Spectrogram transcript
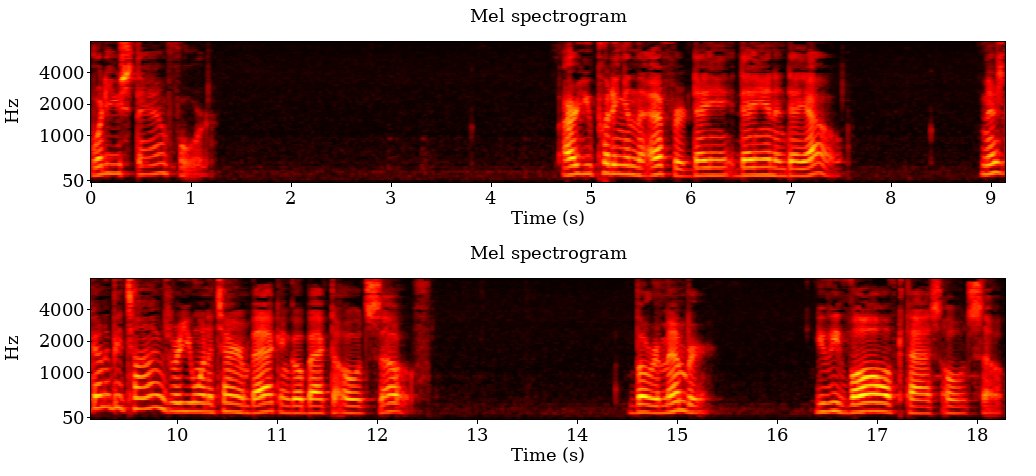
What do you stand for? Are you putting in the effort day, day in and day out? And there's going to be times where you want to turn back and go back to old self. But remember, you've evolved past old self.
